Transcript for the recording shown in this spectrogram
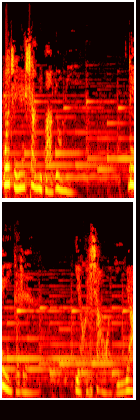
你，我只愿上帝保佑你，另一个人也会像我一样。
